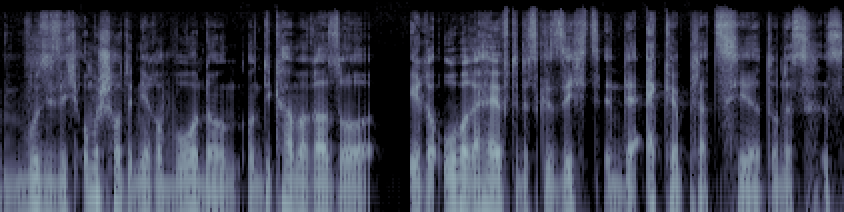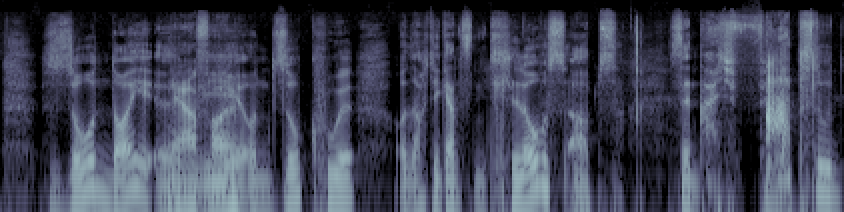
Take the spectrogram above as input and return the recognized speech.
wo sie sich umschaut in ihrer Wohnung und die Kamera so ihre obere Hälfte des Gesichts in der Ecke platziert. Und es ist so neu irgendwie Ja, und so cool. Und auch die ganzen Close-Ups sind finde absolut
